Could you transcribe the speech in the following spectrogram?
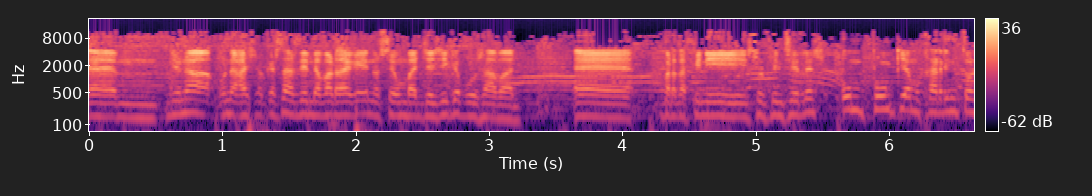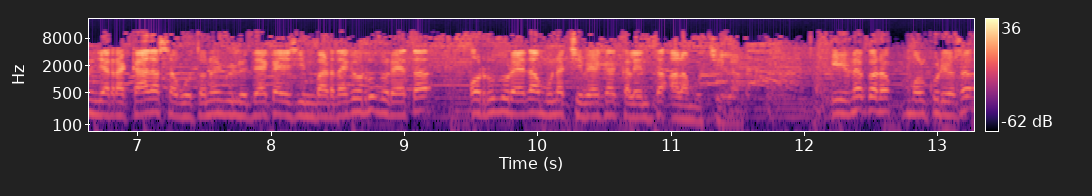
Eh, I una, una, això que estàs dient de Verdaguer, no sé on vaig llegir que posaven, eh, per definir Surfing Searless, un punky amb Harrington i arracada assegut a una biblioteca llegint Verdaguer o Rodoreta o Rodoreda amb una xiveca calenta a la motxilla. I una cosa molt curiosa,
